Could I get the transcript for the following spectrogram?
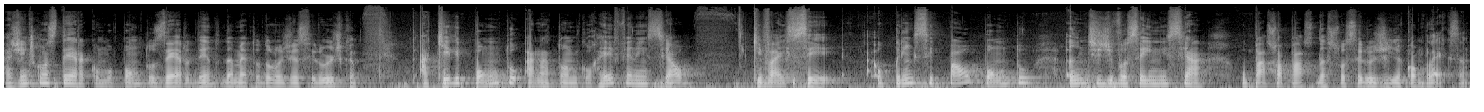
A gente considera como ponto zero, dentro da metodologia cirúrgica, aquele ponto anatômico referencial que vai ser o principal ponto antes de você iniciar o passo a passo da sua cirurgia complexa.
